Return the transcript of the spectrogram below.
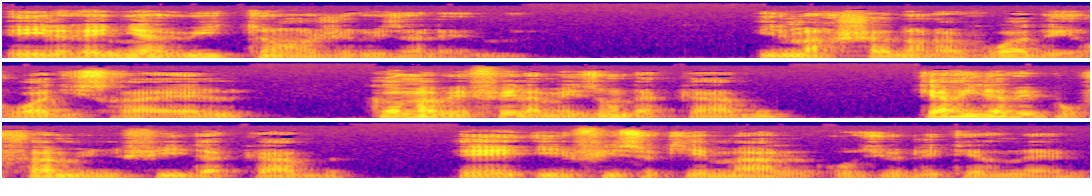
et il régna huit ans à Jérusalem. Il marcha dans la voie des rois d'Israël, comme avait fait la maison d'Akab, car il avait pour femme une fille d'Akab, et il fit ce qui est mal aux yeux de l'Éternel.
